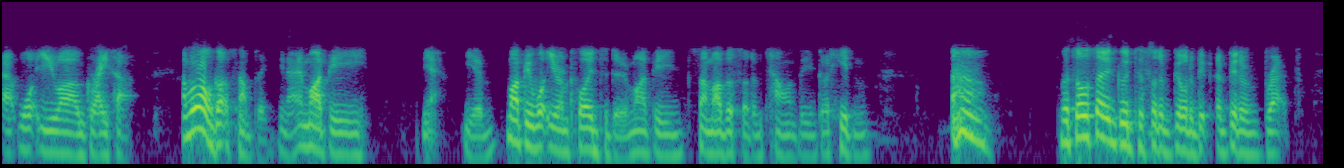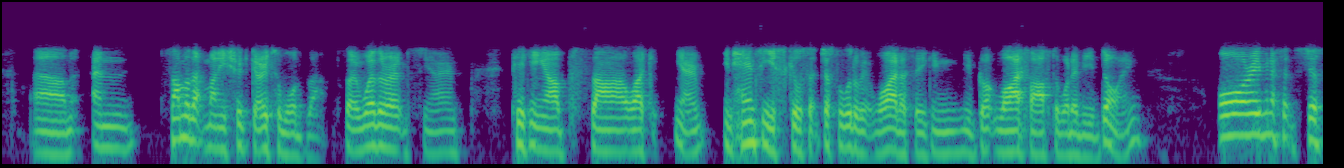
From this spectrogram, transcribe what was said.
at what you are great at. And we've all got something, you know. It might be, yeah, might be what you're employed to do. It might be some other sort of talent that you've got hidden. but it's also good to sort of build a bit a bit of breadth, um, and some of that money should go towards that. So whether it's you know picking up some like you know enhancing your skill set just a little bit wider so you can you've got life after whatever you're doing, or even if it's just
